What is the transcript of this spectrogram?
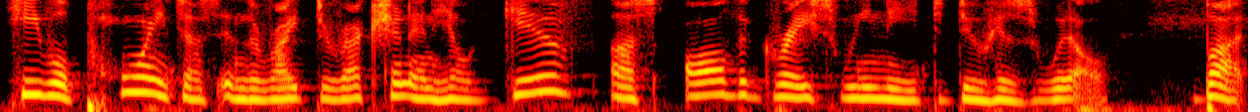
He will point us in the right direction and He'll give us all the grace we need to do His will. But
